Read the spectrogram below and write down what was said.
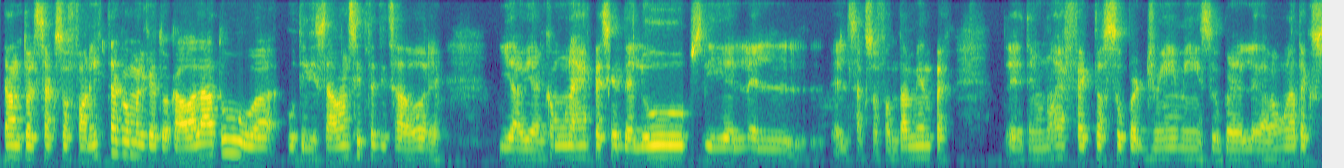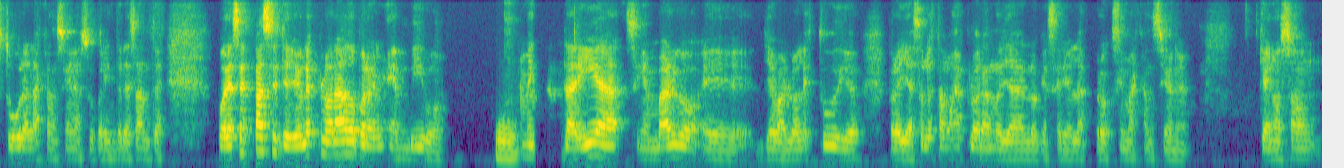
tanto el saxofonista como el que tocaba la tuba utilizaban sintetizadores y habían como unas especies de loops y el, el, el saxofón también pues eh, tenía unos efectos super dreamy, super, le daban una textura a las canciones súper interesantes. Por ese espacio ya yo lo he explorado, pero en, en vivo. Me encantaría, sin embargo, eh, llevarlo al estudio, pero ya eso lo estamos explorando ya en lo que serían las próximas canciones que no son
